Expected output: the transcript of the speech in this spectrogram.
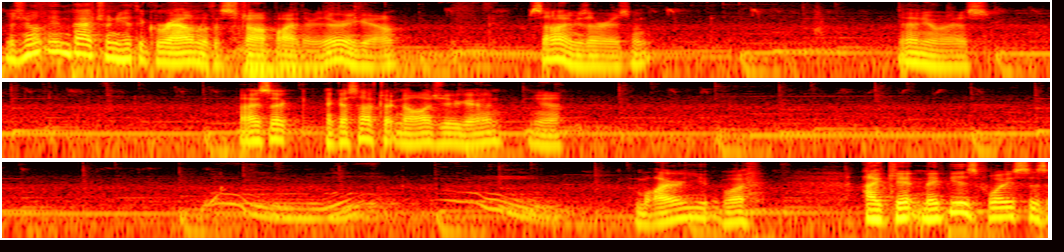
There's no impact when you hit the ground with a stomp either. There you go. Sometimes there isn't. Anyways. Isaac, I guess I have technology again. Yeah. Why are you... What? I get... Maybe his voice is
